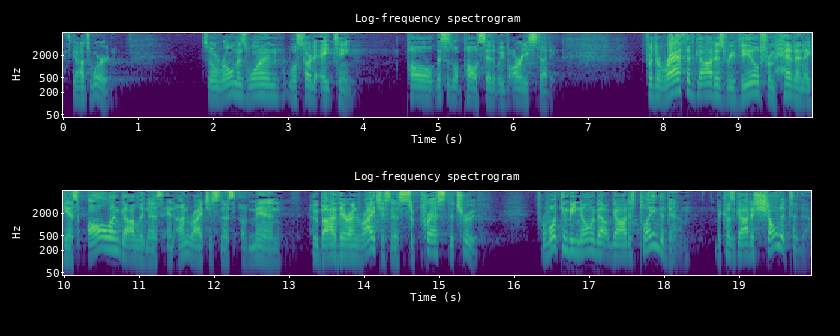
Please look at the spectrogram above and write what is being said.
It's God's Word. So in Romans 1, we'll start at 18. Paul, this is what Paul said that we've already studied. For the wrath of God is revealed from heaven against all ungodliness and unrighteousness of men who by their unrighteousness suppress the truth. For what can be known about God is plain to them, because God has shown it to them.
